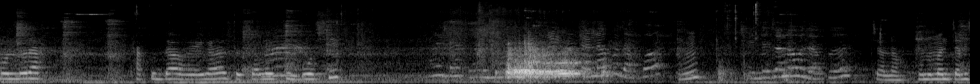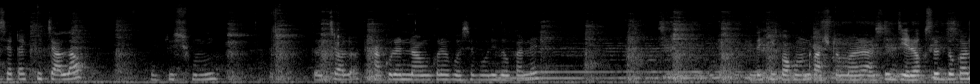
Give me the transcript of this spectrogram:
বন্ধুরা ঠাকুর দেওয়া হয়ে গেল, তো চলো একটু বসি। চলো, হনুমান চালিসাটা একটু চালাও, একটু শুনি। তো চলো, ঠাকুরের নাম করে বসে পড়ি দোকানে। দেখি কখন কাস্টমার আসে। জেরক্সের দোকান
